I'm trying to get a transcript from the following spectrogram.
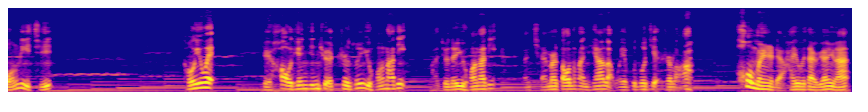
皇帝旗。头一位，这昊天金阙至尊玉皇大帝啊，就那玉皇大帝，前面叨叨半天了，我也不多解释了啊。后面这俩还有点渊源。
